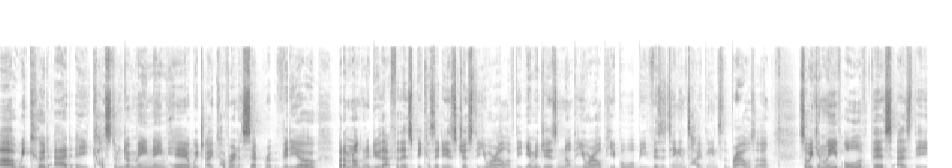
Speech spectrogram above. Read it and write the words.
Uh, we could add a custom domain name here, which I cover in a separate video, but I'm not going to do that for this because it is just the URL of the images and not the URL people will be visiting and typing into the browser. So we can leave all of this as the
